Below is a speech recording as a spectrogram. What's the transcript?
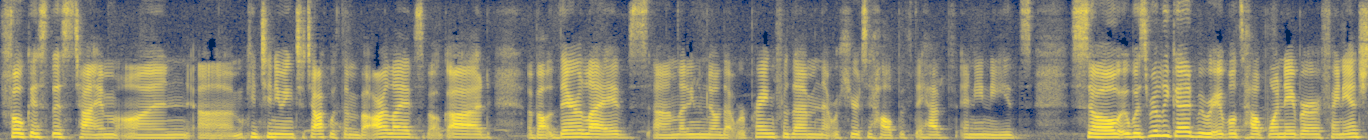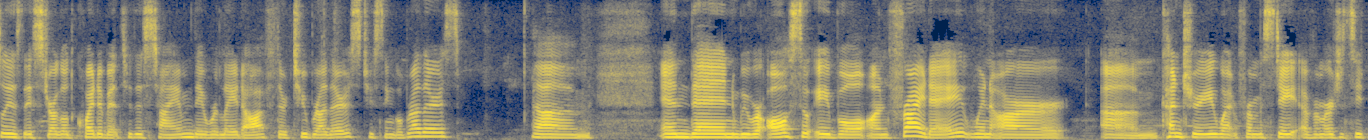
focus this time on um, continuing to talk with them about our lives, about God, about their lives, um, letting them know that we're praying for them and that we're here to help if they have any needs. So it was really good. We were able to help one neighbor financially as they struggled quite a bit through this time. They were laid off. They're two brothers, two single brothers. Um, and then we were also able on Friday, when our um, country went from a state of emergency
